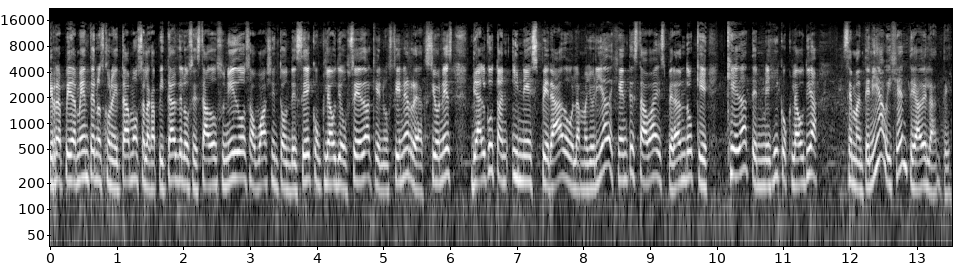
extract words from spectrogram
Y rápidamente nos conectamos a la capital de los Estados Unidos, a Washington, D.C., con Claudia Uceda, que nos tiene reacciones algo tan inesperado. La mayoría de gente estaba esperando que Quédate en México, Claudia, se mantenía vigente. Adelante.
